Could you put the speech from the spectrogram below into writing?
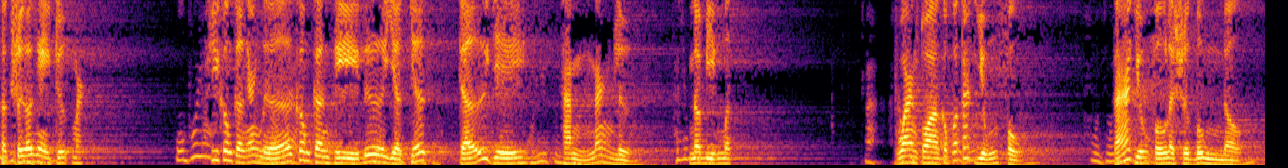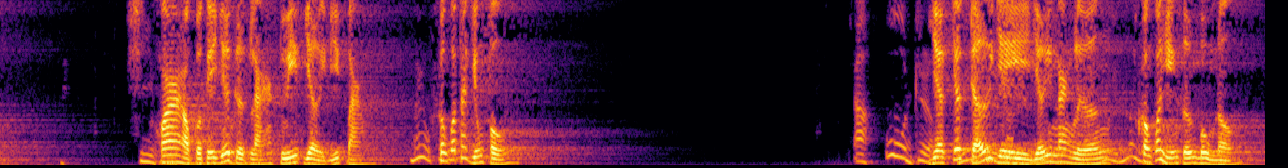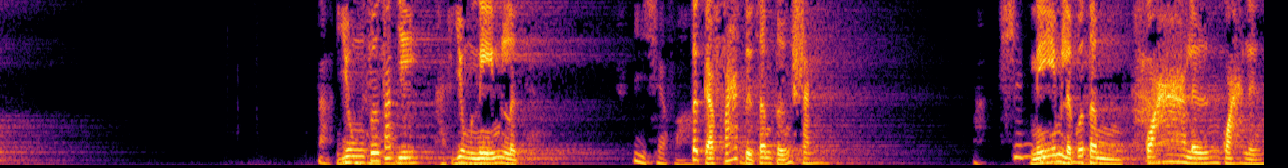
Thật sự ở ngay trước mặt khi không cần ăn nữa, Không cần thì đưa vật chất Trở về thành năng lượng. Nó biến mất. Hoàn toàn không có tác dụng phụ. Tác dụng phụ là sự bùng nổ. Khoa học của thế giới cực lạc tuyệt vời biết bao. Không có tác dụng phụ. Vật chất trở về với năng lượng Không có hiện tượng bùng nổ. Dùng phương pháp gì? Dùng niệm lực. Tất cả pháp từ tâm tưởng sanh. Niệm lực của tâm quá lớn quá lớn.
